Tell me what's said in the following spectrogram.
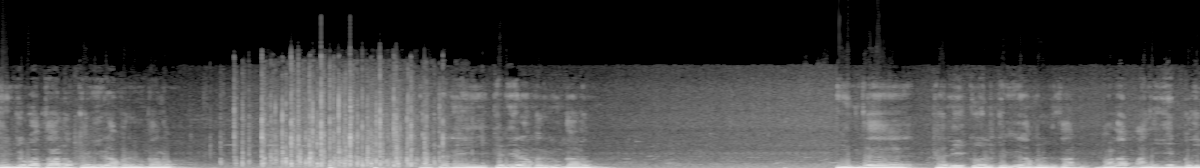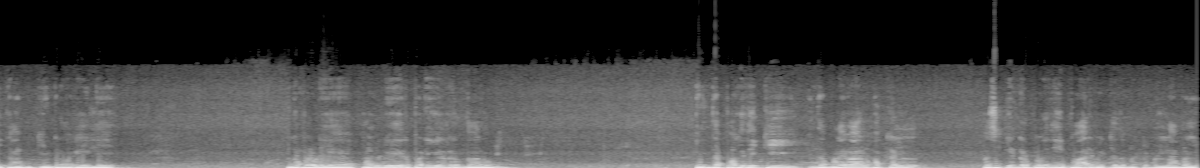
எங்கு பார்த்தாலும் கரிராமர் இருந்தாலும் எத்தனை கரிராமர் இருந்தாலும் இந்த கரி கோயில் கரிராமருக்கு தான் பலம் அதிகம் என்பதை காமிக்கின்ற வகையிலே நம்மளுடைய பல்வேறு பணிகள் இருந்தாலும் இந்த பகுதிக்கு இந்த மலைவாழ் மக்கள் வசிக்கின்ற பகுதியை பார்வையிட்டது மட்டுமில்லாமல்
